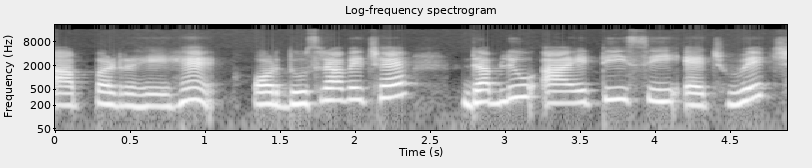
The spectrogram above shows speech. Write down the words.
आप पढ़ रहे हैं? और दूसरा विच है? W I T C H witch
